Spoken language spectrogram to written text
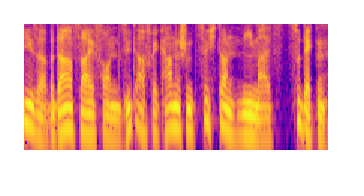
Dieser Bedarf sei von südafrikanischen Züchtern niemals zu decken.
